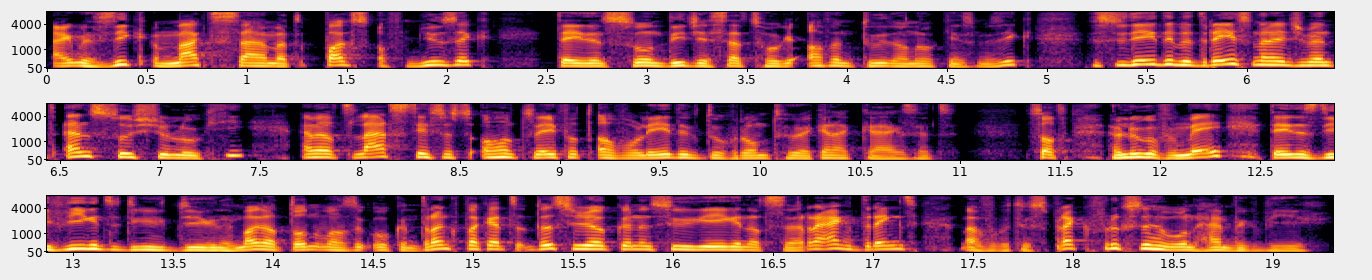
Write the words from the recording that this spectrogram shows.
En muziek maakt samen met Parks of Music. Tijdens zo'n DJ-set hoor je af en toe dan ook eens muziek. Ze studeerde bedrijfsmanagement en sociologie, en met dat laatste heeft dus ongetwijfeld al volledig doorgrond hoe ik in elkaar zit. Zat genoeg over mij. Tijdens die 24 uur durende marathon was er ook een drankpakket, dus je zou kunnen suggereren dat ze raak drinkt, maar voor het gesprek vroeg ze gewoon hamburgbier.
